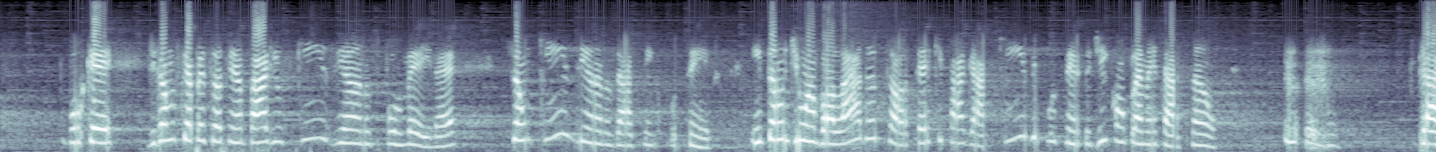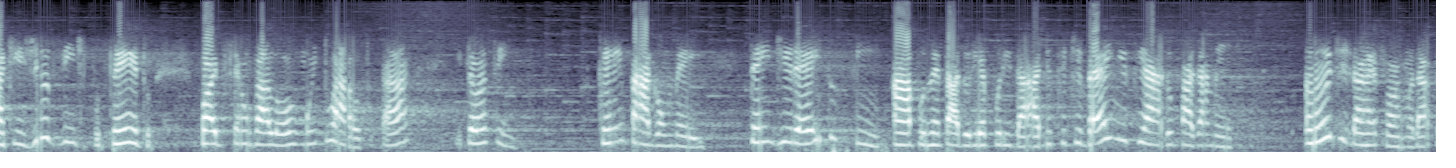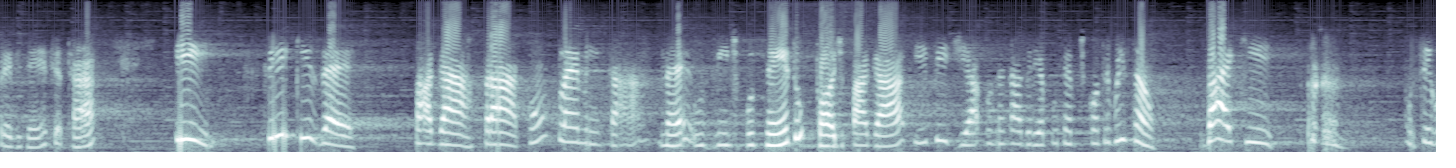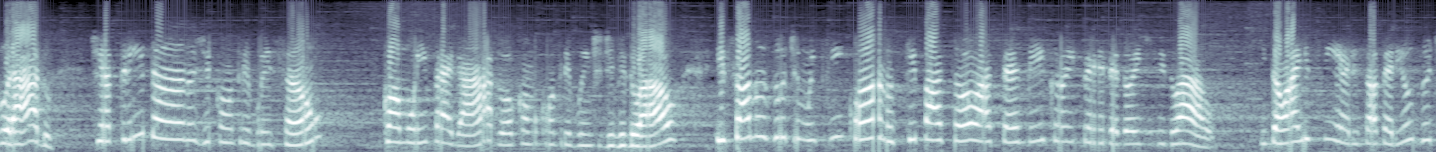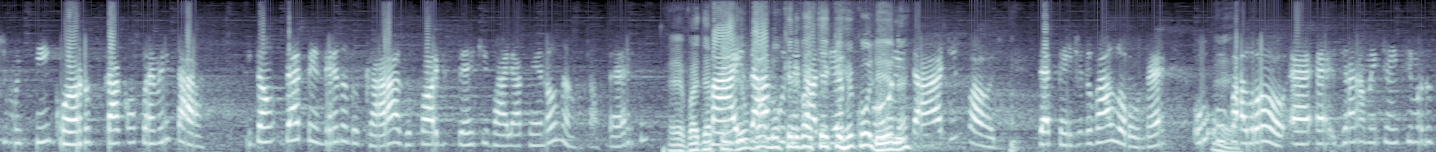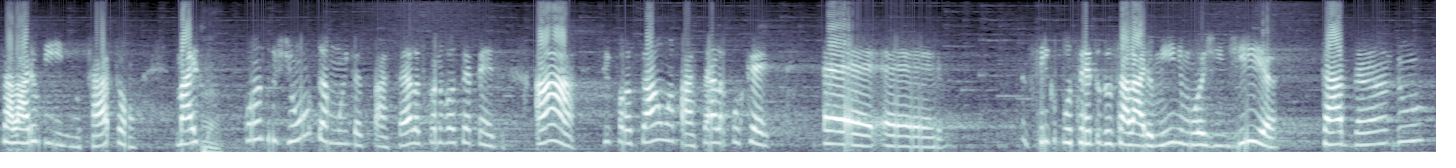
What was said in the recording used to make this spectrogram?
porque digamos que a pessoa tenha pago os 15 anos por MEI, né? São 15 anos a 5%. Então, de uma bolada só, ter que pagar 15% de complementação para atingir os 20%, pode ser um valor muito alto, tá? Então, assim, quem paga um MEI tem direito, sim, à aposentadoria por idade, se tiver iniciado o pagamento antes da reforma da Previdência, tá? E, se quiser pagar para complementar né, os 20%, pode pagar e pedir a aposentadoria por tempo de contribuição. Vai que o segurado tinha 30 anos de contribuição como empregado ou como contribuinte individual e só nos últimos cinco anos que passou a ser microempreendedor individual. Então aí sim ele só teria os últimos cinco anos para complementar. Então, dependendo do caso, pode ser que vale a pena ou não, tá certo? É, vai depender do valor que ele vai ter que recolher, né? pode. Depende do valor, né? O, é. o valor é, é, geralmente é em cima do salário mínimo, tá, Tom? Mas é. quando junta muitas parcelas, quando você pensa, ah, se for só uma parcela, porque é, é, 5% do salário mínimo hoje em dia está dando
